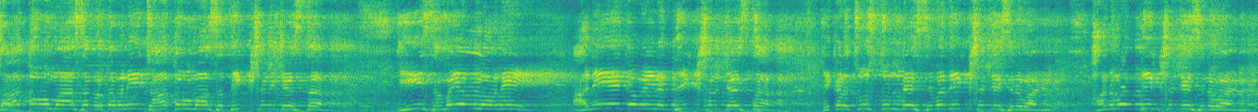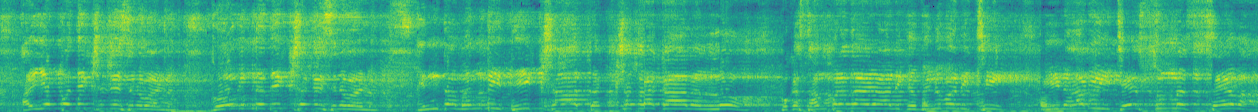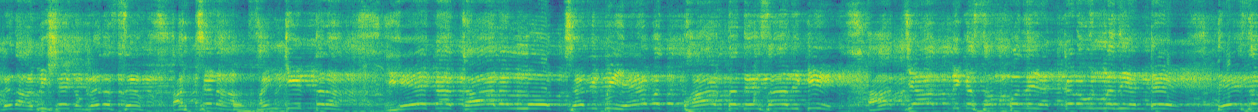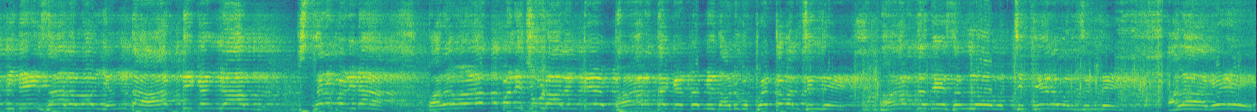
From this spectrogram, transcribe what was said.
చాతుర్మాస వ్రతమని చాతుర్మాస దీక్షని చేస్తారు. ఈ సమయంలోనే అనేకమైన దీక్షలు చేస్తారు. ఇక్కడ చూస్తుంటే శివ దీక్ష చేసిన వాళ్ళు హనుమత్ దీక్ష చేసిన వాళ్ళు అయ్యప్ప దీక్ష చేసిన వాళ్ళు గోవింద దీక్ష చేసిన వాళ్ళు. ఇంతమంది దీక్షా దక్షత కాలంలో ఒక సంప్రదాయానికి విలువనిచ్చి ఈనాడు ఈ చేస్తున్న సేవ లేదా అభిషేకం లేదా సేవ అర్చన సంకీర్తన ఏకకాలంలో జరిపి యావత్ భారతదేశానికి ఆధ్యాత్మిక సంపద ఎక్కడ ఉన్నది అంటే దేశ విదేశాలలో ఎంత ఆర్థికంగా స్థిరపడిన పరమాత్మని చూడాలంటే భారత గడ్డ మీద అడుగు పెట్టవలసిందే. భారతదేశంలో వచ్చి తీరవలసిందే అలాగే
